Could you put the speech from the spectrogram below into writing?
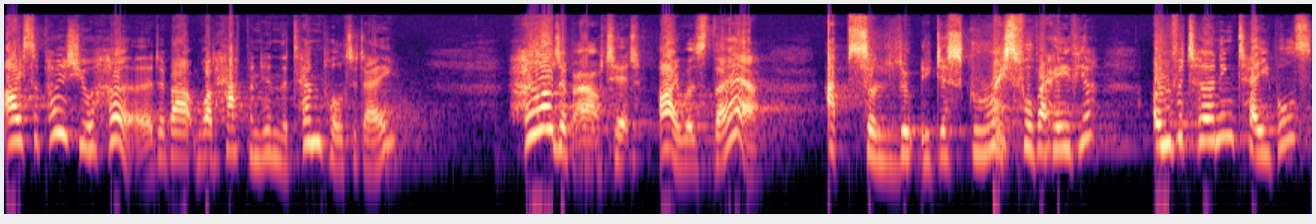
I suppose you heard about what happened in the temple today. Heard about it? I was there. Absolutely disgraceful behavior, overturning tables,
